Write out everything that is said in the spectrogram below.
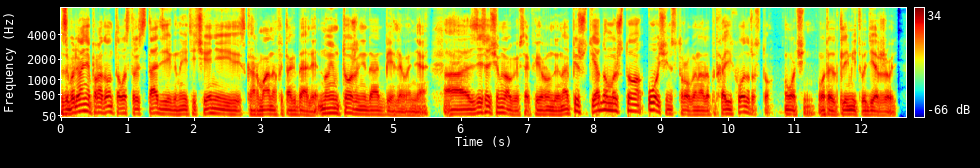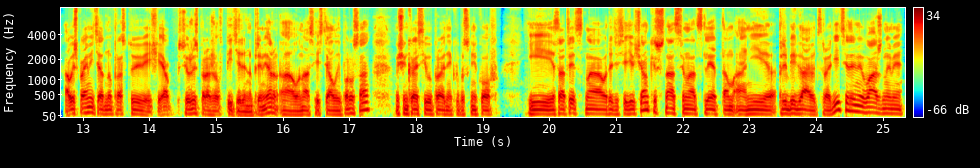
Заболевания пародонта острой стадии, гны течения из карманов и так далее. Но им тоже не до отбеливания. А здесь очень много всякой ерунды напишут. Я думаю, что очень строго надо подходить к возрасту. Очень. Вот этот лимит выдерживать. А вы же поймите одну простую вещь. Я всю жизнь прожил в Питере, например, а у нас есть алые паруса, очень красивый праздник выпускников. И, соответственно, вот эти все девчонки 16-17 лет, там, они прибегают с родителями важными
